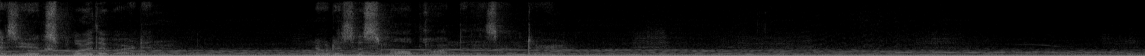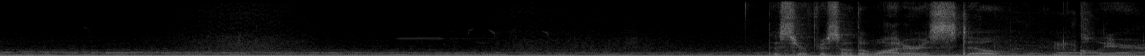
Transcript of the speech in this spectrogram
As you explore the garden, notice a small pond in the center. The surface of the water is still and clear.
